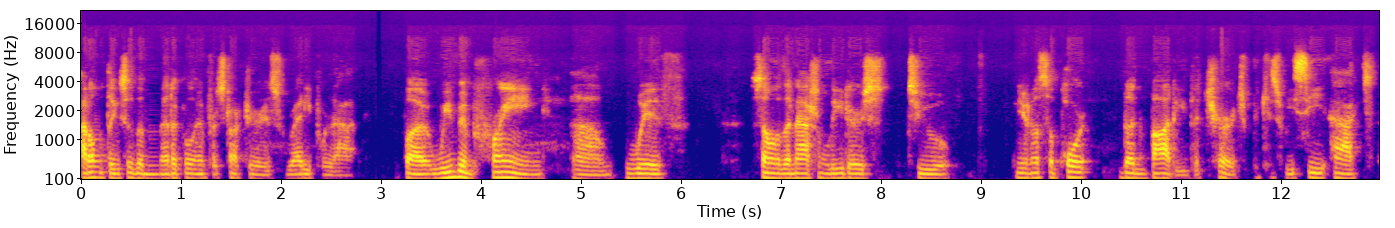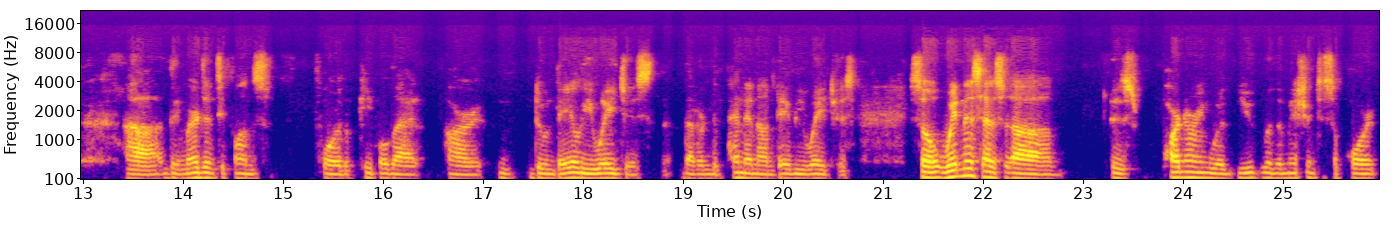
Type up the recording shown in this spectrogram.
I don't think so. The medical infrastructure is ready for that, but we've been praying um, with some of the national leaders to, you know, support the body, the church, because we see ACT, uh, the emergency funds for the people that are doing daily wages, that are dependent on daily wages. So Witness has uh, is partnering with Youth with a Mission to support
